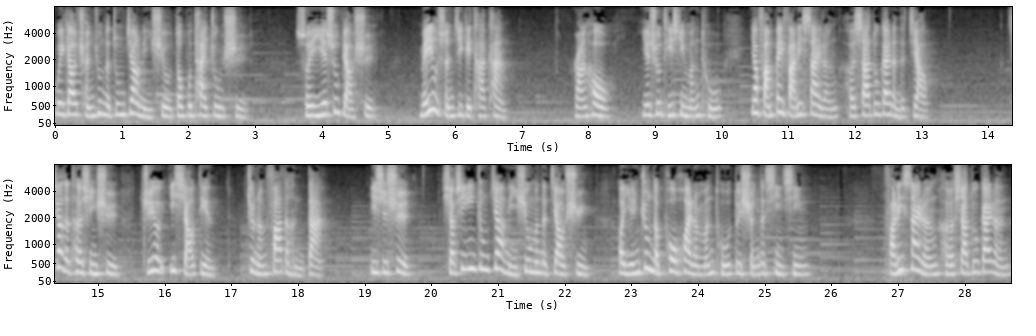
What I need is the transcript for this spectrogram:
位高权重的宗教领袖都不太重视，所以耶稣表示没有神迹给他看。然后耶稣提醒门徒要防备法利赛人和撒都该人的教。教的特性是。只有一小点就能发得很大，意思是小心因宗教领袖们的教训而严重地破坏了门徒对神的信心。法利赛人和撒都该人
